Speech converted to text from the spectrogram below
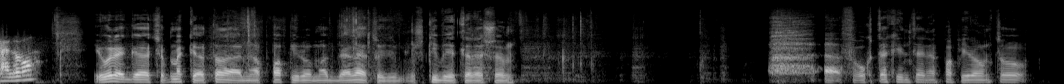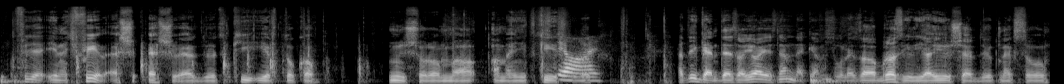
Hello. Jó reggel, csak meg kell találni a papíromat, de lehet, hogy most kivételesen el fogok tekinteni a papíromtól. Figyelj, én egy fél es esőerdőt kiírtok a műsorommal, amennyit készülök. Jaj. Hát igen, de ez a jaj, ez nem nekem szól, ez a braziliai őserdőknek szól.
